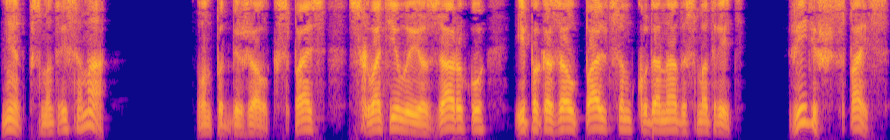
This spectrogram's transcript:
«Нет, посмотри сама». Он подбежал к Спайс, схватил ее за руку и показал пальцем, куда надо смотреть. «Видишь, Спайс?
